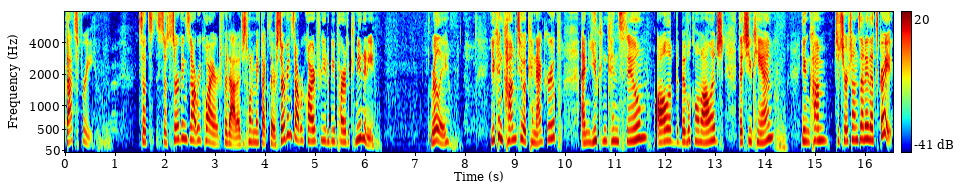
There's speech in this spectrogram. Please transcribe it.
That's free. So, it's, so serving's not required for that. I just want to make that clear. Serving's not required for you to be a part of a community. Really. You can come to a connect group and you can consume all of the biblical knowledge that you can. You can come to church on Sunday, that's great.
